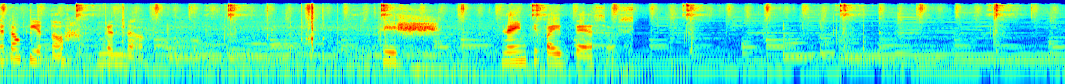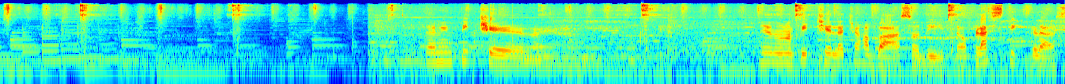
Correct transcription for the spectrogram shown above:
Itong cute oh. Ang ganda oh. Fish. 95 pesos. Daming pitchel. Ayan. Yung mga pitchel at saka baso dito. Plastic glass.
